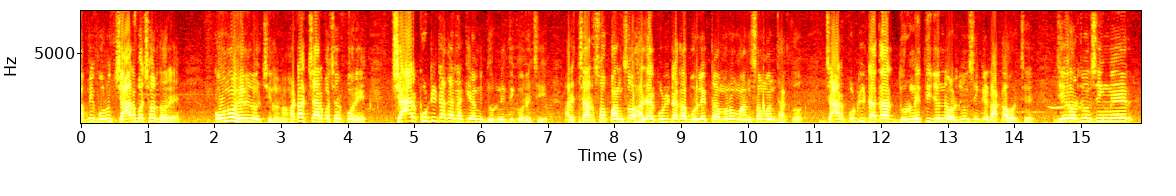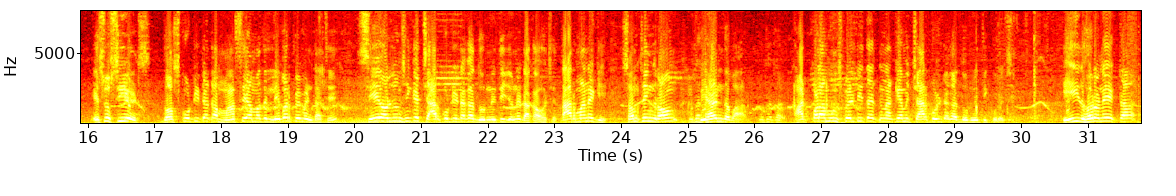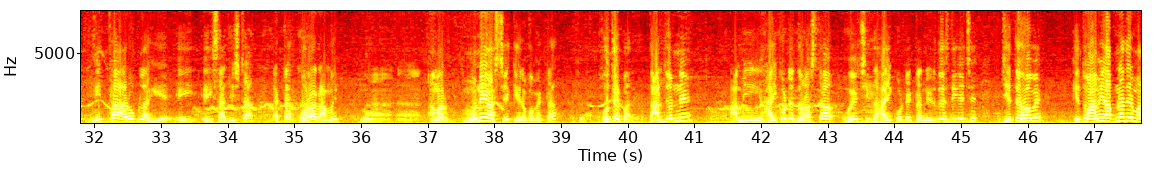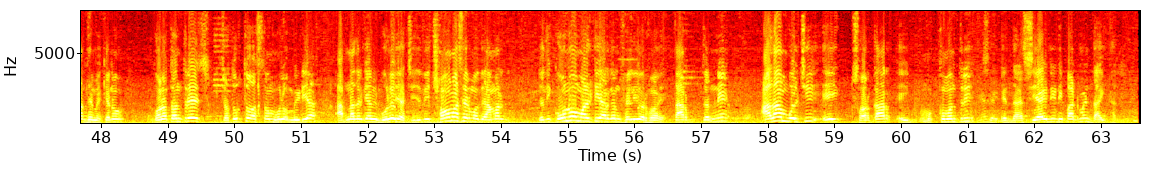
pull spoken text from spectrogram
আপনি বলুন চার বছর ধরে কোনো হেলদোল ছিল না। হঠাৎ চার বছর পরে চার কোটি টাকা নাকি আমি দুর্নীতি করেছি আরে চারশো পাঁচশো হাজার কোটি টাকা বললে একটা আমারও মান সম্মান থাকতো। চার কোটি টাকার দুর্নীতির জন্য অর্জুন সিংকে ডাকা হচ্ছে। যে অর্জুন সিংয়ের অ্যাসোসিয়েটস দশ কোটি টাকা মাসে আমাদের লেবার পেমেন্ট আছে সে অর্জুন সিংকে চার কোটি টাকা দুর্নীতির জন্য ডাকা হচ্ছে। তার মানে কি? Something wrong behind the bar Bhatpara মিউনিসিপ্যালিটিতে নাকি আমি চার কোটি টাকা দুর্নীতি করেছি। এই ধরনের একটা মিথ্যা আরোপ লাগিয়ে এই এই সাজিশটা একটা করার আমি আমার মনে আসছে কি এরকম একটা হতে পারে। তার জন্যে আমি হাইকোর্টে দ্বারস্থ হয়েছি হাইকোর্ট একটা নির্দেশ দিয়েছে, যেতে হবে। কিন্তু আমি আপনাদের মাধ্যমে, কেন গণতন্ত্রের চতুর্থ স্তম্ভ হলো মিডিয়া, আপনাদেরকে আমি বলে যাচ্ছি, যদি ছ মাসের মধ্যে আমার যদি কোনো মাল্টি অর্গান ফেলিওর হয়, তার জন্যে আগাম বলছি এই সরকার এই মুখ্যমন্ত্রী সিআইডি ডিপার্টমেন্ট দায়ী থাকবে।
